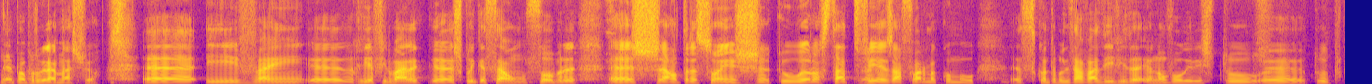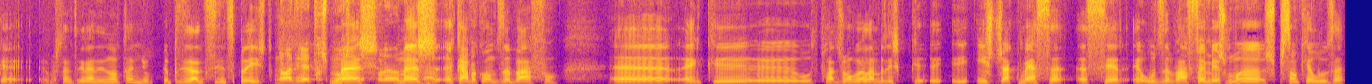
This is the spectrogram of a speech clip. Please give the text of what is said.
É para o programa, acho eu. Uh, e vem uh, reafirmar a explicação sobre as alterações que o Eurostat fez à forma como uh, se contabilizava a dívida. Eu não vou ler isto tudo porque é bastante grande e não tenho capacidade de síntese para isto. Não há direito de resposta Mas, para mas acaba com um desabafo eh, em que eh, o deputado João Galamba diz que eh, isto já começa a ser, eh, o desabafo é mesmo a expressão que ele usa,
